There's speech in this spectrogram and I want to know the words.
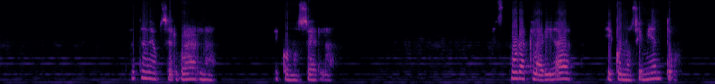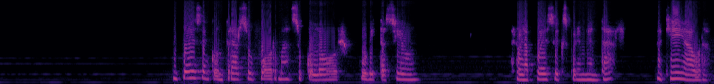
Trata de observarla, de conocerla. Es pura claridad y conocimiento. No puedes encontrar su forma, su color, ubicación, pero la puedes experimentar aquí y ahora.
